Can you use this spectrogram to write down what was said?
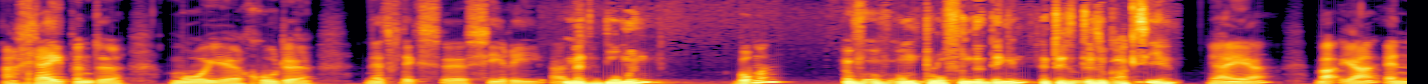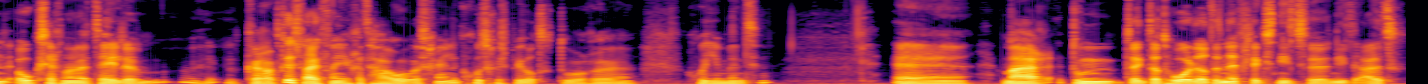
aangrijpende, mooie, goede Netflix-serie uit. Met bommen? Bommen? Of, of ontploffende dingen. En er, er is ook actie, hè? Ja, ja. Maar ja, en ook zeg maar met hele karakters waarvan je gaat houden waarschijnlijk. Goed gespeeld door uh, goede mensen. Uh, maar toen ik dat hoorde dat de Netflix niet, uh, niet uit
